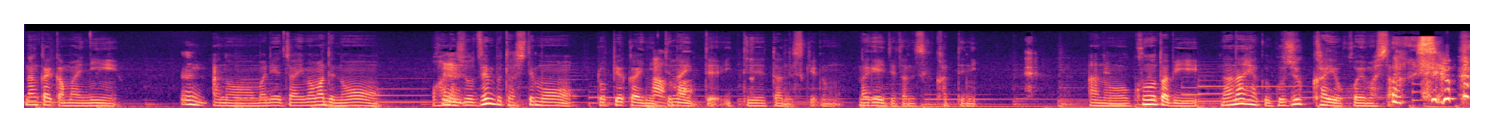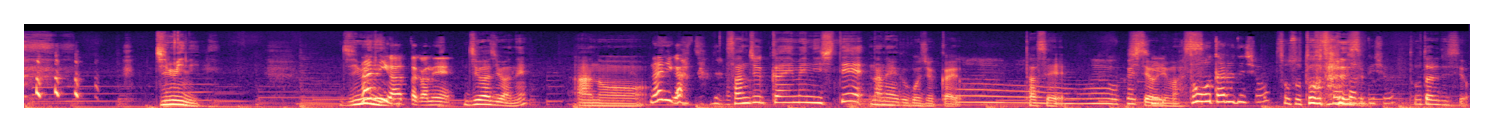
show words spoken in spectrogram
何回か前にうん。あのーマリアちゃん今までのお話を全部足しても600回に行ってないって言ってたんですけれども嘆いてたんですけど勝手にあのーこの度750回を超えました。地味に地味に何があったかね。じわじわねあのー何があったんだろ30回目にして750回をう。達成しておりますトータルでしょ？そうそうトートタルですよータルでしょ？トータルですよ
